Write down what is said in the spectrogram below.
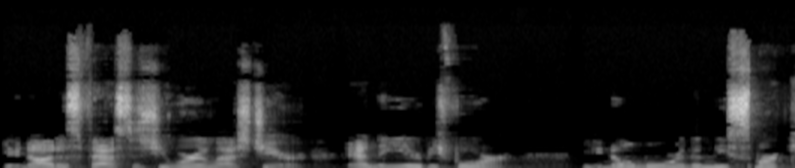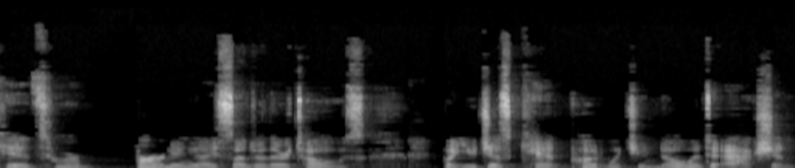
You're not as fast as you were last year and the year before. You know more than these smart kids who are burning ice under their toes, but you just can't put what you know into action.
